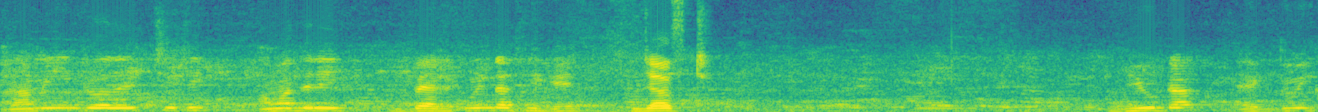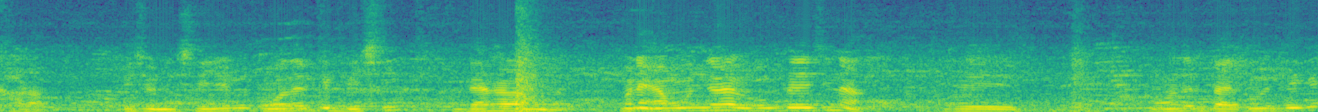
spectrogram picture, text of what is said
আর আমি ইন্ট্রো দিচ্ছি ঠিক আমাদের এই ব্যালকনিটা থেকে জাস্ট ভিউটা একদমই খারাপ পিছনে, সেই জন্য তোমাদেরকে বেশি দেখালাম না। মানে এমন জায়গায় রুম পেয়েছি না যে আমাদের ব্যালকনি থেকে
